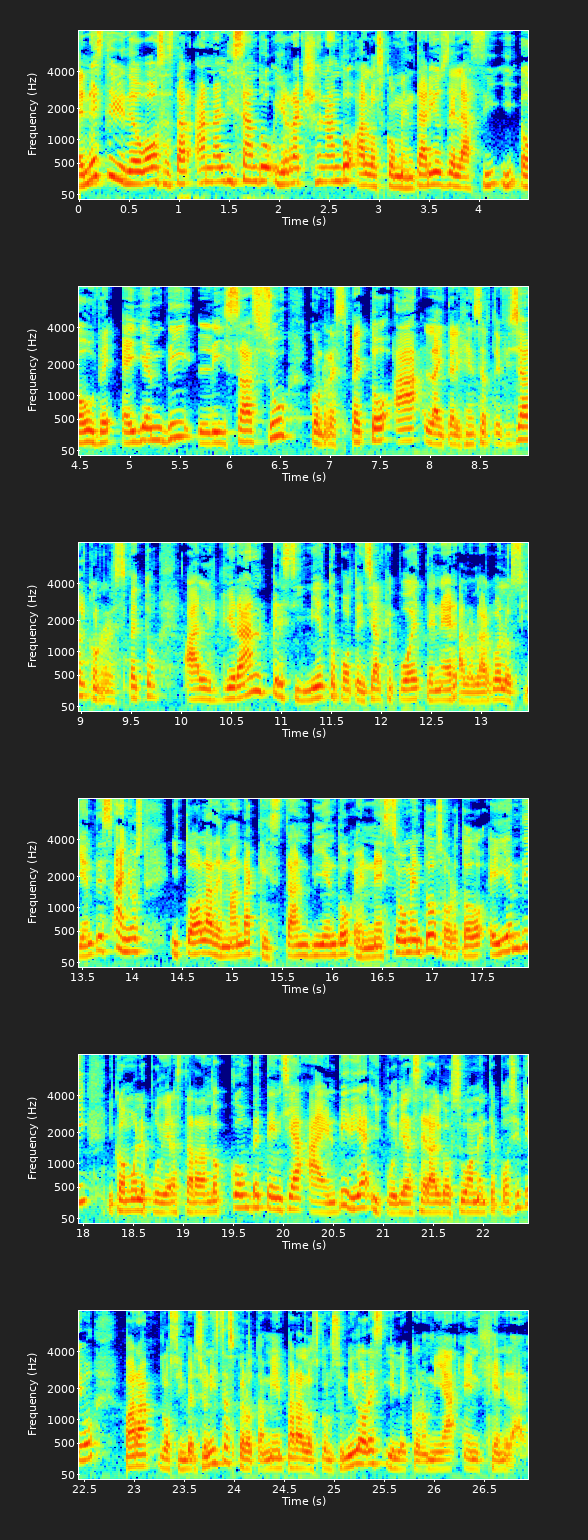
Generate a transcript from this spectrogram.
En este video vamos a estar analizando y reaccionando a los comentarios de la CEO de AMD, Lisa Su, con respecto a la inteligencia artificial, con respecto al gran crecimiento potencial que puede tener a lo largo de los siguientes años y toda la demanda que están viendo en este momento, sobre todo AMD, y cómo le pudiera estar dando competencia a Nvidia y pudiera ser algo sumamente positivo para los inversionistas, pero también para los consumidores y la economía en general.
